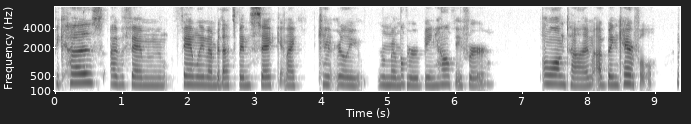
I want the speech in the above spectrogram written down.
Because I have a fam- family member that's been sick and I can't really remember her being healthy for a long time, I've been careful. I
